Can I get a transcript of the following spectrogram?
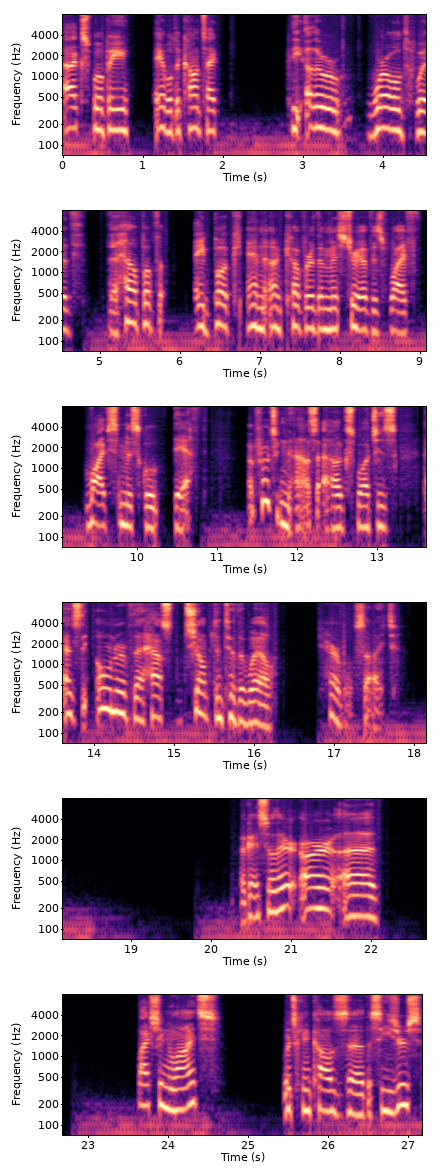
Alex will be able to contact the other world with the help of a book and uncover the mystery of his wife wife's mystical death. Approaching the house, Alex watches as the owner of the house jumped into the well. Terrible sight. Okay, so there are uh, flashing lights, which can cause uh, the seizures.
